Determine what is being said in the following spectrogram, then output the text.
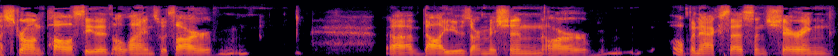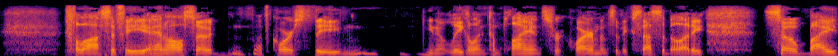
a strong policy that aligns with our uh, values, our mission, our open access and sharing philosophy, and also, of course, the you know legal and compliance requirements of accessibility. So by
